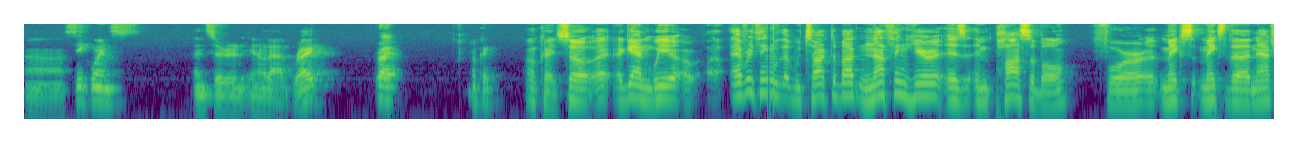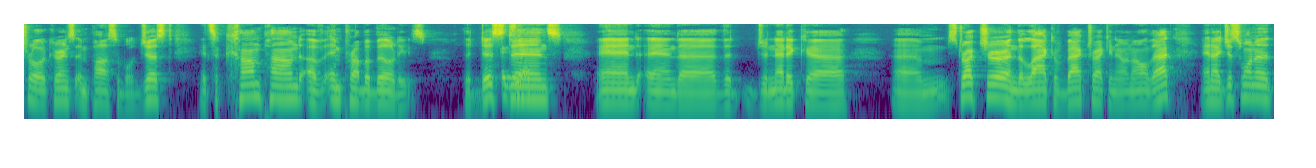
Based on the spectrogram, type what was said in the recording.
uh, sequence inserted in a lab, right? Right. Okay. Okay, so uh, again, we uh, everything that we talked about, nothing here is impossible for makes makes the natural occurrence impossible. Just it's a compound of improbabilities. The distance and and uh, the genetic uh, um, structure and the lack of backtracking and all that. And I just want to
